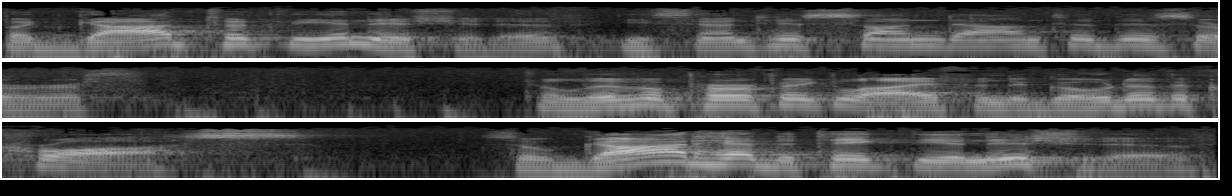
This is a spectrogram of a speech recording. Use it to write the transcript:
But God took the initiative. He sent his son down to this earth to live a perfect life and to go to the cross. So God had to take the initiative.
